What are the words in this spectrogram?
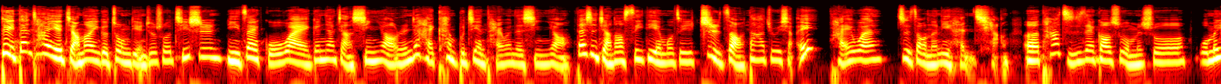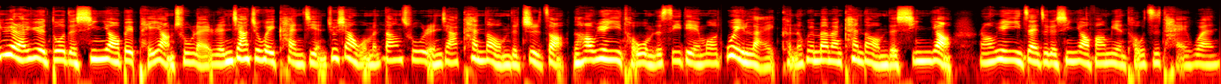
对，但他也讲到一个重点，就是说，其实你在国外跟人家讲新药，人家还看不见台湾的新药。但是讲到 CDMO 这些制造，大家就会想，哎，台湾制造能力很强。呃，他只是在告诉我们说，我们越来越多的新药被培养出来，人家就会看见。就像我们当初人家看到我们的制造，然后愿意投我们的 CDMO，未来可能会慢慢看到我们的新药，然后愿意在这个新药方面投资台湾。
